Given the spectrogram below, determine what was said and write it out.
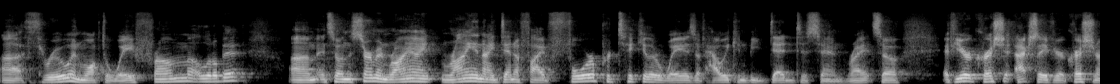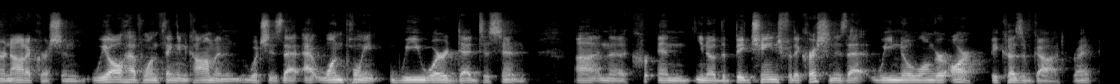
uh, through and walked away from a little bit. Um, and so in the sermon, Ryan Ryan identified four particular ways of how we can be dead to sin. Right. So if you're a Christian, actually, if you're a Christian or not a Christian, we all have one thing in common, which is that at one point we were dead to sin. Uh, and the and you know the big change for the Christian is that we no longer are because of God, right?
